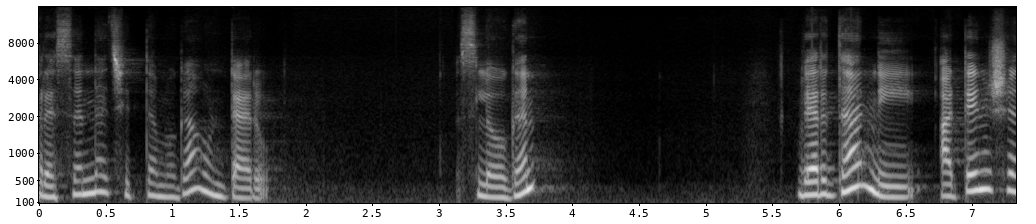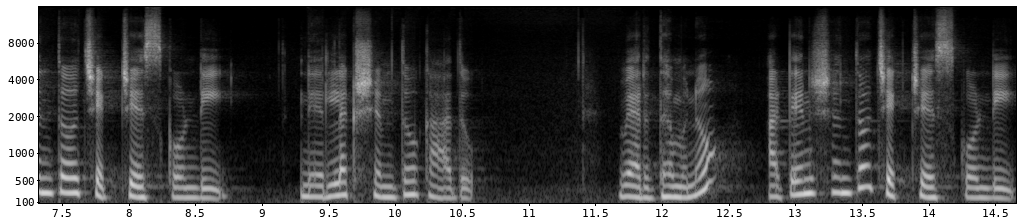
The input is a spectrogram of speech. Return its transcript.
ప్రసన్న చిత్తముగా ఉంటారు. స్లోగన్ వ్యర్థాన్ని అటెన్షన్తో చెక్ చేసుకోండి. నిర్లక్ష్యంతో కాదు. వ్యర్థమును అటెన్షన్తో చెక్ చేసుకోండి.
